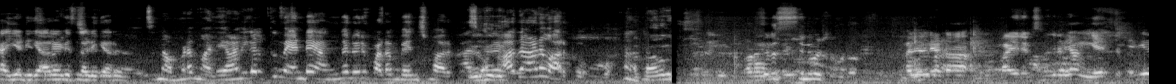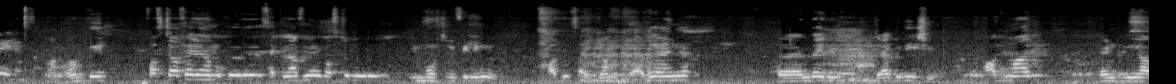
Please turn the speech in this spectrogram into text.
കൈയടിക്കാറ് വിസിലടിക്കാറ് നമ്മുടെ മലയാളികൾക്കും വേണ്ടേ അങ്ങനെ ഒരു പടം ബെഞ്ച് മാർക്ക് അതാണ് മാർക്ക്. നമുക്ക് ഫസ്റ്റ് ഹാഫ് വരെ നമുക്ക് ഒരു സെക്കൻഡ് ഹാഫിൽ കുറച്ചും ഒരു ഇമോഷണൽ ഫീലിംഗ് ഉണ്ട്. അത് സഹിക്കാൻ പറ്റില്ല. അത് കഴിഞ്ഞ എന്തായാലും ജഗദീഷ് അതുമാതിരി എൻട്രിങ് ആ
